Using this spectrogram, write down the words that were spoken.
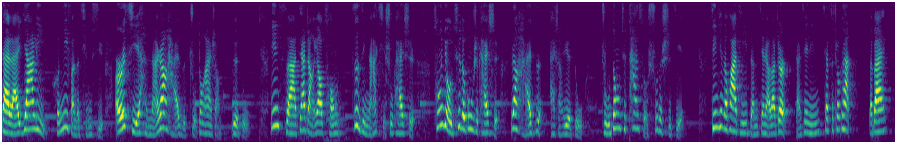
带来压力和逆反的情绪，而且很难让孩子主动爱上阅读。因此啊，家长要从自己拿起书开始，从有趣的故事开始，让孩子爱上阅读，主动去探索书的世界。今天的话题咱们先聊到这儿，感谢您，下次收看。拜拜。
